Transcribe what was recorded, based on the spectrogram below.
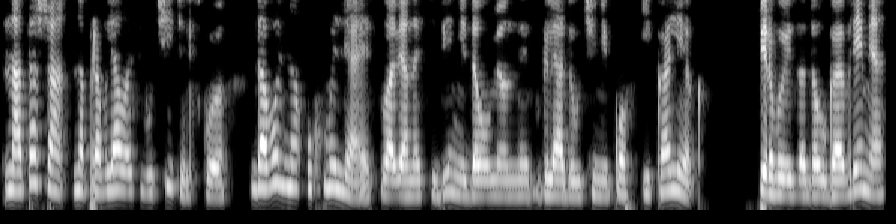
Наташа направлялась в учительскую, довольно ухмыляясь, ловя на себе недоуменные взгляды учеников и коллег. Впервые за долгое время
